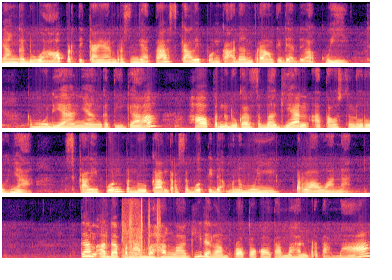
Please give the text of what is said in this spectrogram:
Yang kedua, pertikaian bersenjata sekalipun keadaan perang tidak diakui. Kemudian yang ketiga, hal pendudukan sebagian atau seluruhnya, sekalipun pendudukan tersebut tidak menemui perlawanan. Dan ada penambahan lagi dalam protokol tambahan pertama,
